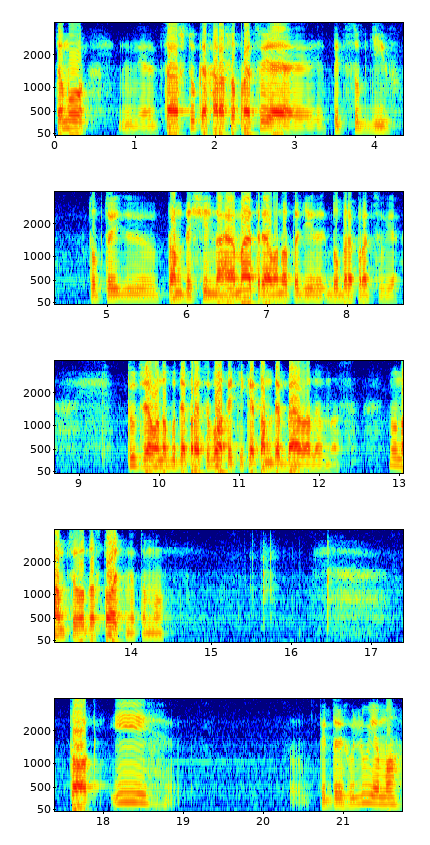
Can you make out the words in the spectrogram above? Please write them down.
Тому ця штука хорошо працює під субдів. Тобто е, там, де щільна геометрія, вона тоді добре працює. Тут же воно буде працювати тільки там, де бевели в нас. Ну, нам цього достатньо, тому. Так, і підрегулюємо.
